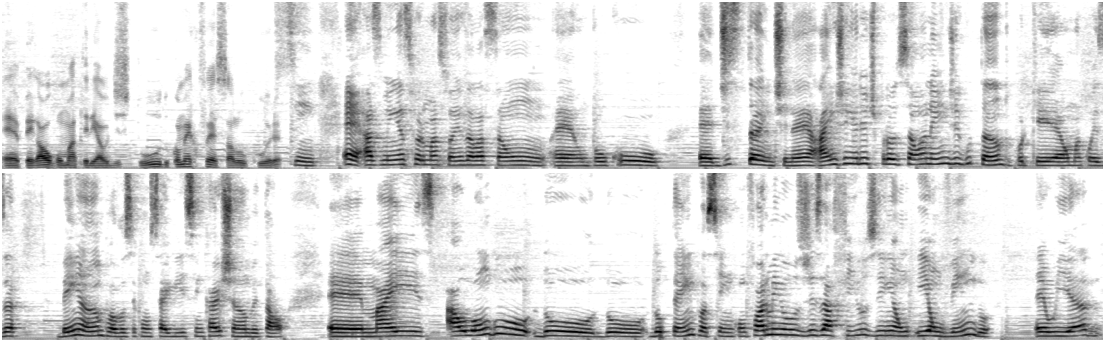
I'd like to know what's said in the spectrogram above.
é, pegar algum material de estudo, como é que foi essa loucura? Sim, é, as minhas formações elas são é, um pouco é, distante, né? A engenharia de produção eu nem digo tanto, porque é uma coisa bem ampla, você consegue ir se encaixando e tal. É, mas ao longo do, do, do, tempo, assim, conforme os desafios iam, iam vindo, eu ia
